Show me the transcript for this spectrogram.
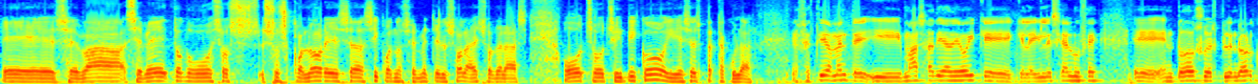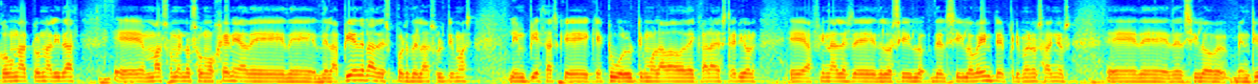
eh, se va, se ve todos esos, esos colores así cuando se mete el sol a eso de las 8, 8 y pico, y es espectacular. Efectivamente, y más a día de hoy que, la iglesia luce en todo su esplendor con una tonalidad más o menos homogénea de, la piedra después de las últimas limpiezas que, tuvo el último lavado de cara exterior a finales de, los siglo, del siglo XX, primeros años del siglo XXI.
